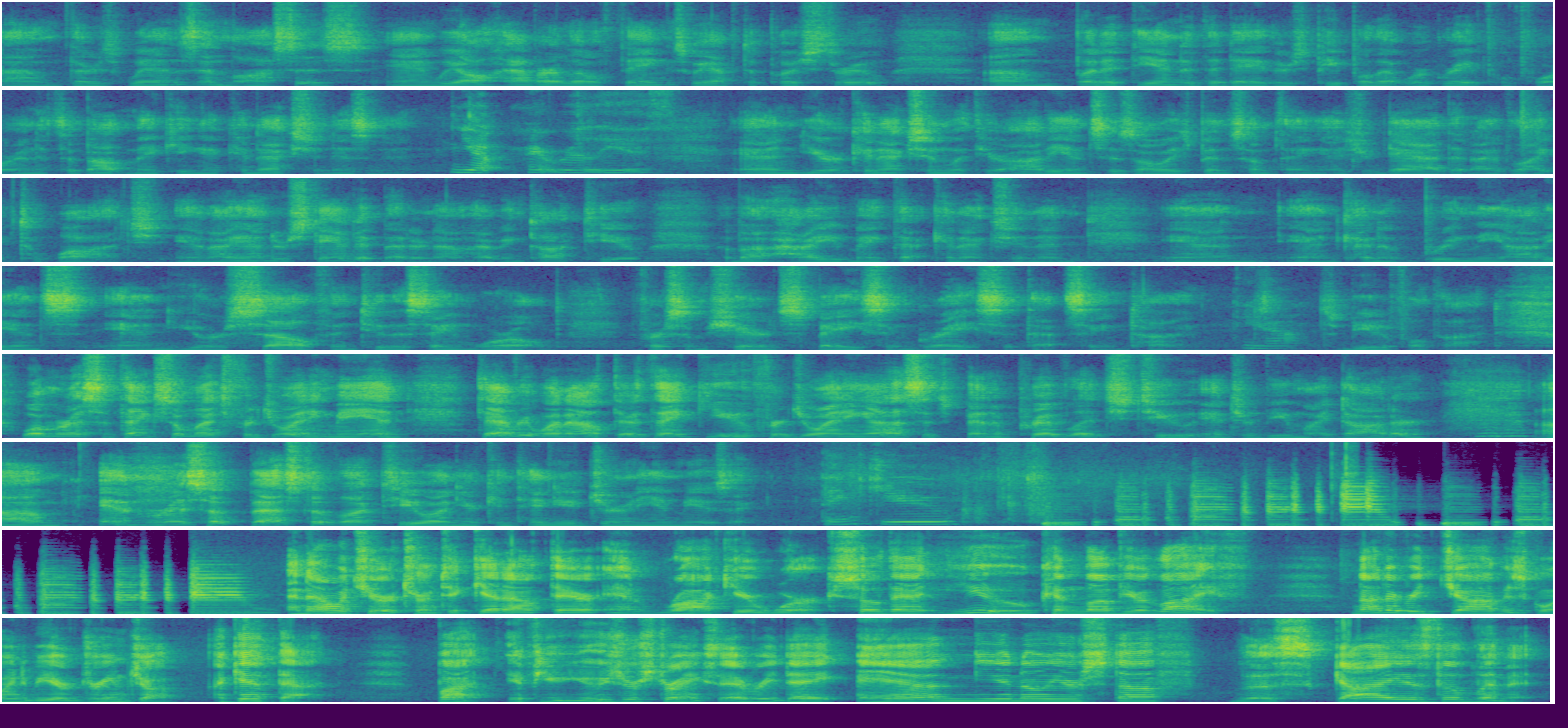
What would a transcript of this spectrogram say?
um, there's wins and losses, and we all have our little things we have to push through. Um, but at the end of the day, there's people that we're grateful for, and it's about making a connection, isn't it? Yep, it really is. And your connection with your audience has always been something, as your dad, that I've liked to watch. And I understand it better now, having talked to you about how you make that connection and and and kind of bring the audience and yourself into the same world for some shared space and grace at that same time. Yeah. It's a beautiful thought. Well, Marissa, thanks so much for joining me. And to everyone out there, thank you for joining us. It's been a privilege to interview my daughter. um, and Marissa, best of luck to you on your continued journey in music. Thank you. And now it's your turn to get out there and rock your work so that you can love your life. Not every job is going to be your dream job. I get that. But if you use your strengths every day and you know your stuff, the sky is the limit.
